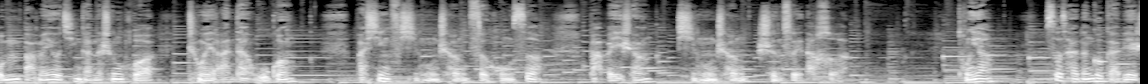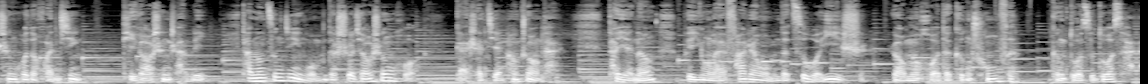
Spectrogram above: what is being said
我们把没有情感的生活称为暗淡无光，把幸福形容成粉红色，把悲伤形容成深邃的河。同样。色彩能够改变生活的环境，提高生产力，它能增进我们的社交生活，改善健康状态，它也能被用来发展我们的自我意识，让我们活得更充分、更多姿多彩。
